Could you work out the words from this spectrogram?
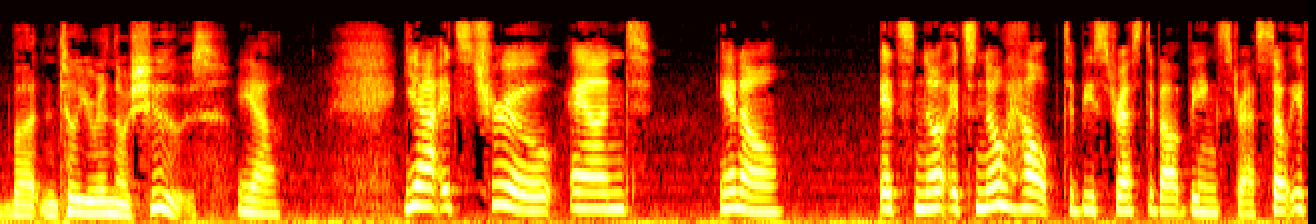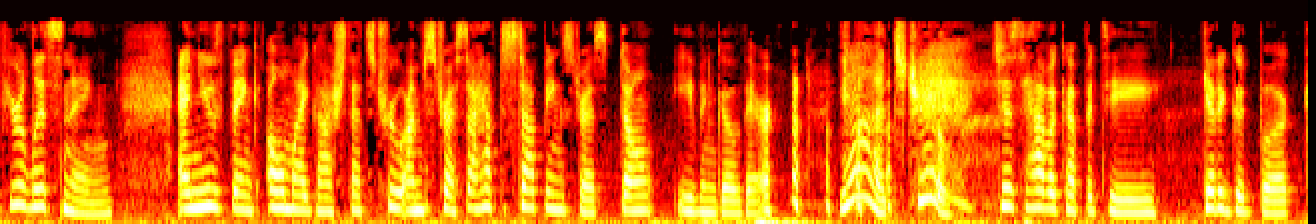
But until you're in those shoes. Yeah. Yeah, it's true. And, you know, it's no it's no help to be stressed about being stressed. So if you're listening and you think, "Oh my gosh, that's true. I'm stressed. I have to stop being stressed." Don't even go there. Yeah, it's true. Just have a cup of tea, get a good book,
